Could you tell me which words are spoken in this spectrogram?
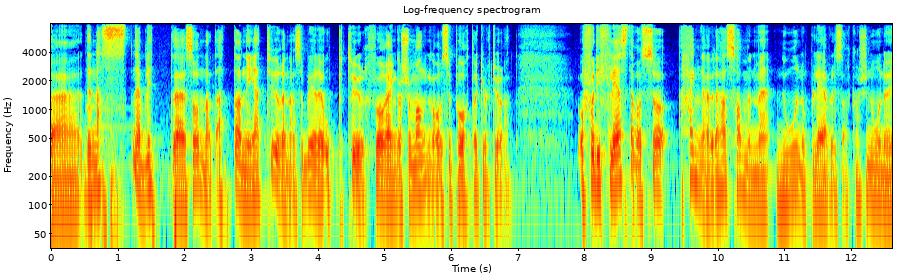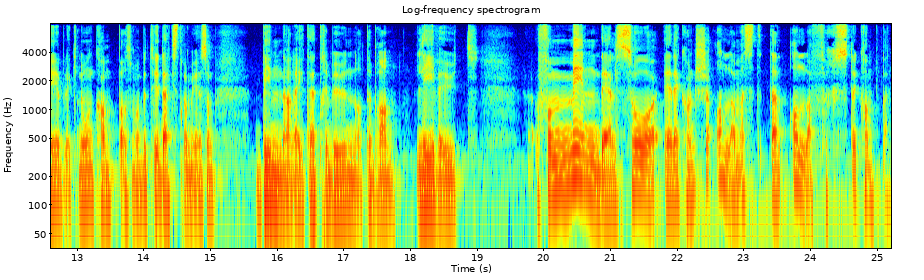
uh, det nesten er blitt uh, sånn at etter nedturene så blir det opptur for engasjementet og supporterkulturen. Og for de fleste av oss så henger jo det her sammen med noen opplevelser, kanskje noen øyeblikk, noen kamper som har betydd ekstra mye, som binder deg til tribunen og til Brann livet ut. For min del så er det kanskje aller mest den aller første kampen.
